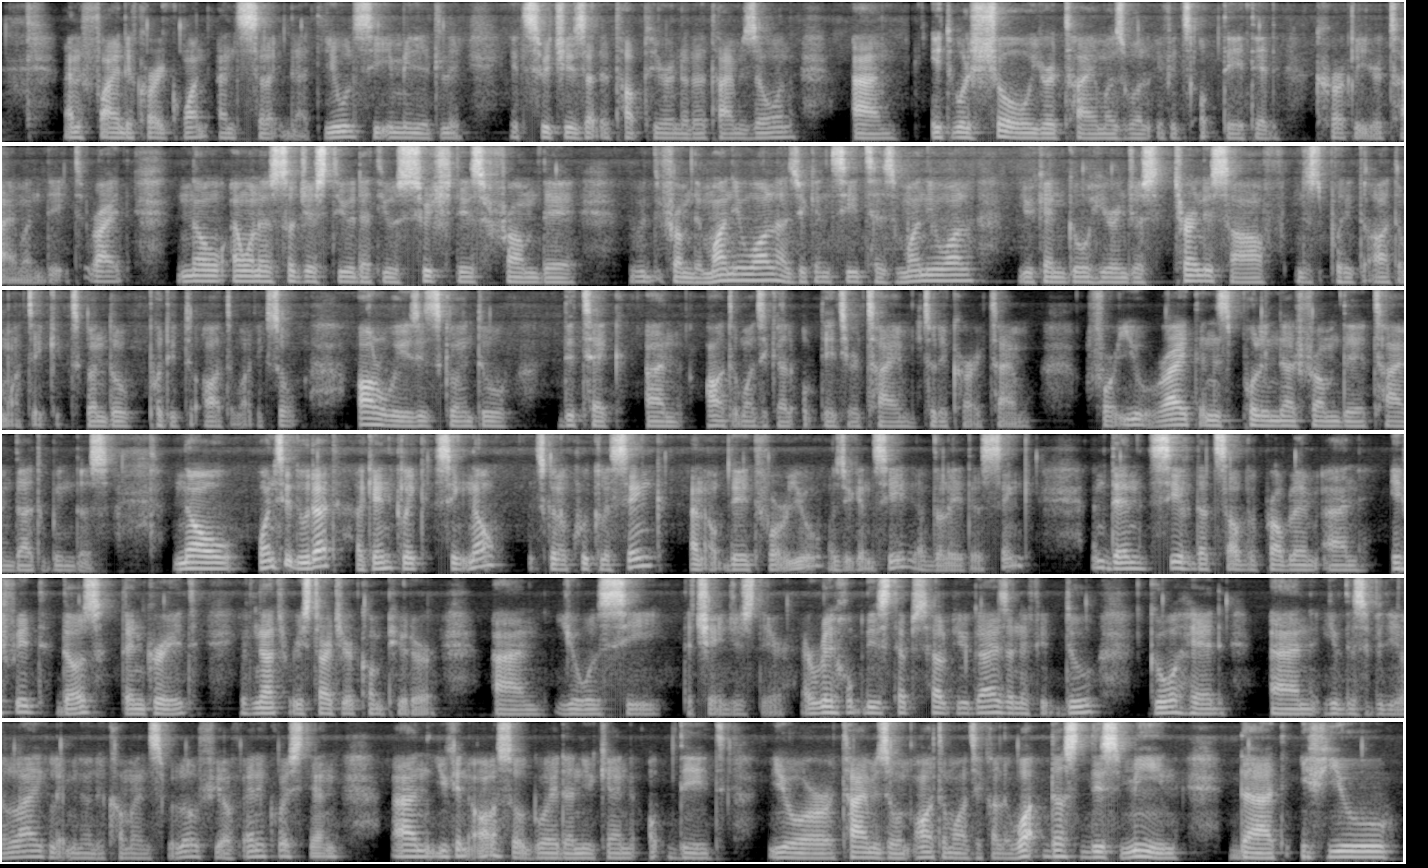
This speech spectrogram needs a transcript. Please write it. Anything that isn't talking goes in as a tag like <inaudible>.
and find the correct one and select that. You will see immediately it switches at the top here another time zone and it will show your time as well if it's updated correctly your time and date right now i want to suggest to you that you switch this from the from the manual as you can see it says manual you can go here and just turn this off and just put it to automatic. It's going to put it to automatic. So always it's going to detect and automatically update your time to the correct time for you right? And it's pulling that from the time that windows. Now once you do that again click sync now. It's going to quickly sync and update for you as you can see of the latest sync. And then see if that solves the problem. And if it does then great. If not restart your computer and you will see the changes there. I really hope these steps help you guys and if it do go ahead and give this video a like let me know in the comments below if you have any question and you can also go ahead and you can update your time zone automatically. What does this mean? That if you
